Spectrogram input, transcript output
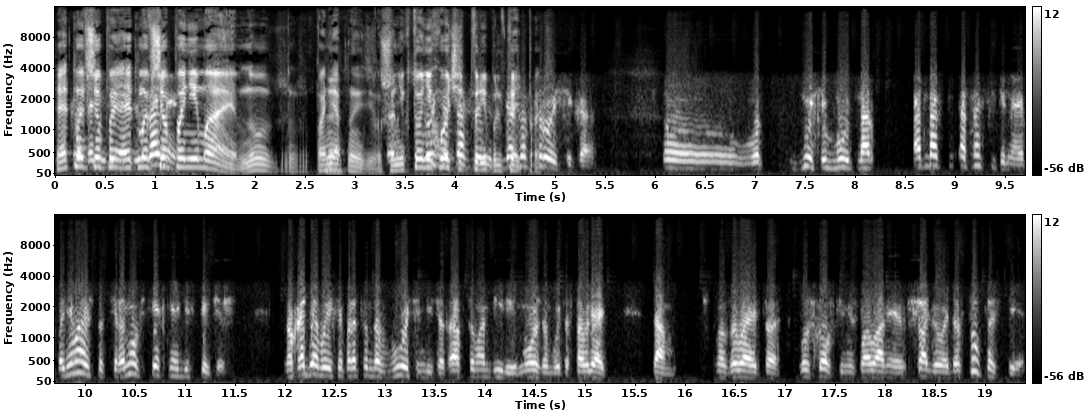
Это мы, все, это мы все понимаем. Ну, понятное дело, что никто не хочет прибыль для 5%. застройщика. что вот если будет отно- относительно, я понимаю, что все равно всех не обеспечишь. Но хотя бы если процентов 80 автомобилей можно будет оставлять там, что называется, лужковскими словами, в шаговой доступности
